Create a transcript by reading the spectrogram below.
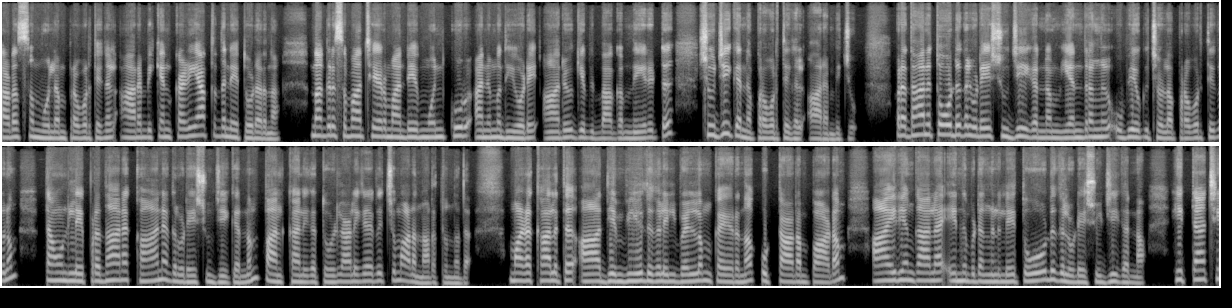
തടസ്സം മൂലം പ്രവൃത്തികൾ ആരംഭിക്കാൻ കഴിയാത്തതിനെ തുടർന്ന് നഗരസഭാ ചെയർമാന്റെ മുൻകൂർ അനുമതിയോടെ ആരോഗ്യ വിഭാഗം നേരിട്ട് ശുചീകരണ പ്രവൃത്തികൾ ആരംഭിച്ചു. പ്രധാന തോടുകളുടെ ശുചീകരണം യന്ത്രങ്ങൾ ഉപയോഗിച്ചുള്ള പ്രവൃത്തികളും ടൗണിലെ പ്രധാന കാനകളുടെ ശുചീകരണം താൽക്കാലിക തൊഴിലാളികളെ വെച്ചുമാണ് നടത്തുന്നത്. മഴക്കാലത്ത് ആദ്യം വീടുകളിൽ വെള്ളം കയറുന്ന കുട്ടാടം പാടം ആയിര്യങ്കാല എന്നിവിടങ്ങളിലെ തോടുകളുടെ ശുചീകരണം ഹിറ്റാച്ചി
